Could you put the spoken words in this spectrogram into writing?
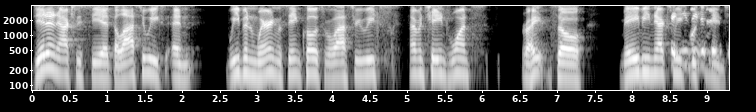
didn't actually see it the last two weeks, and we've been wearing the same clothes for the last three weeks, haven't changed once right? So maybe next week we'll change.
